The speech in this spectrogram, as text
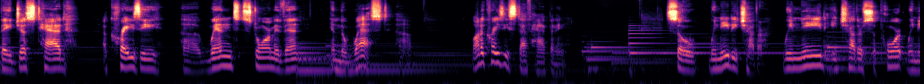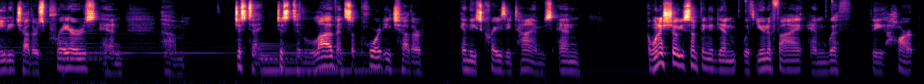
They just had a crazy uh, wind storm event in the West. Uh, a lot of crazy stuff happening. So we need each other. We need each other's support. We need each other's prayers and um, just to just to love and support each other in these crazy times. And I want to show you something again with Unify and with the harp.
